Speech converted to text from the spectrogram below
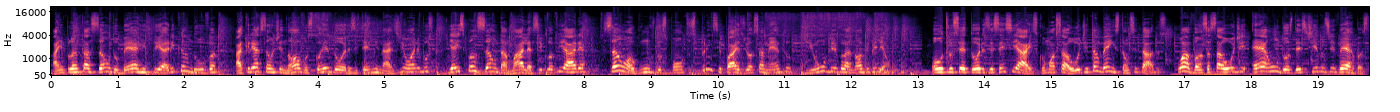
a implantação do BRT Aricanduva, a criação de novos corredores e terminais de ônibus e a expansão da malha cicloviária são alguns dos pontos principais de orçamento de 1,9 bilhão. Outros setores essenciais, como a saúde, também estão citados. O Avança Saúde é um dos destinos de verbas,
